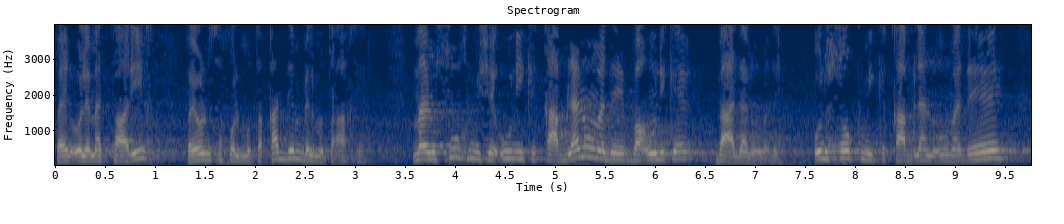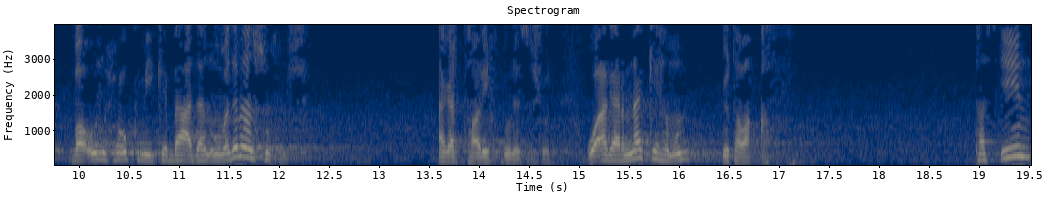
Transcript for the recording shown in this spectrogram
فان علم التاریخ فینسخ المتقدم بالمتأخر. منسوخ میشه اونی که قبلا اومده با اونی که بعدا اومده. اون حکمی که قبلا اومده با اون حکمی که بعدا اومده منسوخ میشه. اگر تاریخ دونسته شد. و اگر نه که همون یتوقف. پس این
